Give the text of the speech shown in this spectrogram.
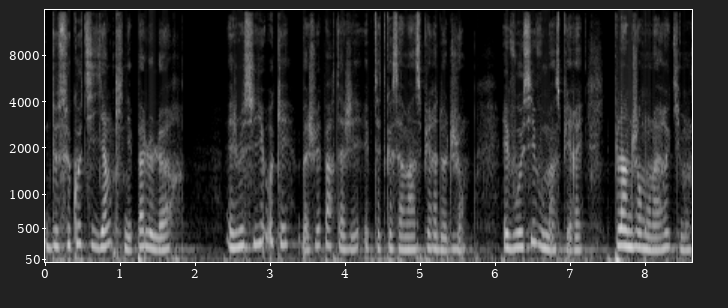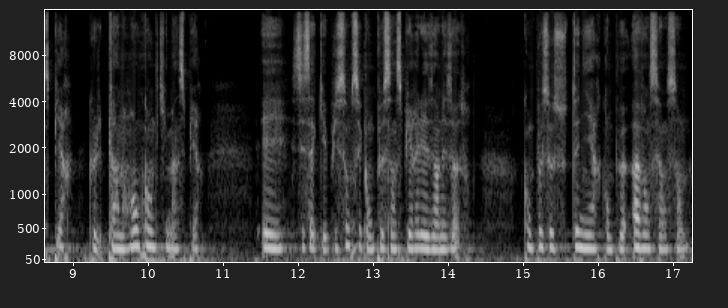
de ce quotidien qui n'est pas le leur. Et je me suis dit, ok, bah, je vais partager et peut-être que ça va inspirer d'autres gens. Et vous aussi, vous m'inspirez. Plein de gens dans la rue qui m'inspirent, plein de rencontres qui m'inspirent. Et c'est ça qui est puissant, c'est qu'on peut s'inspirer les uns les autres, qu'on peut se soutenir, qu'on peut avancer ensemble.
